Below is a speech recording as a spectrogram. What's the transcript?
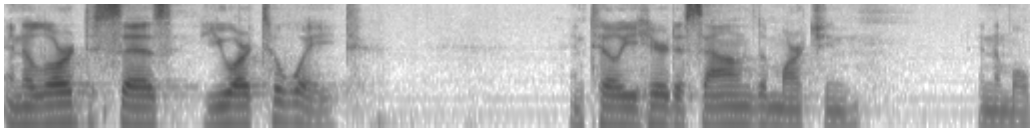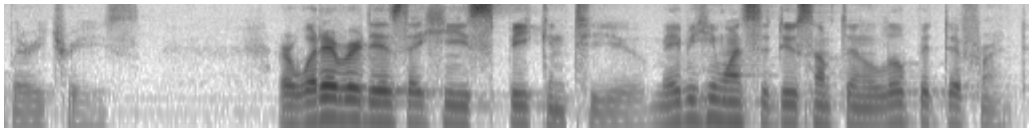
And the Lord says, You are to wait until you hear the sound of the marching in the mulberry trees or whatever it is that He's speaking to you. Maybe He wants to do something a little bit different.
